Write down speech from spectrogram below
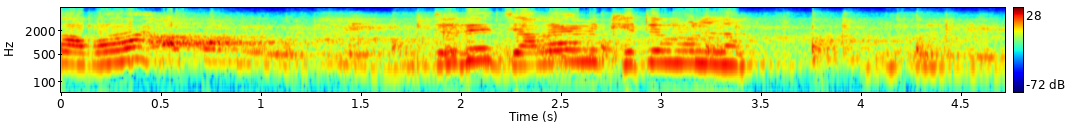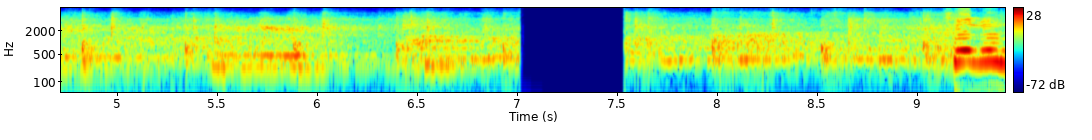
বাবা. তোদের জ্বালায় আমি খেতে মরলাম। চলুন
